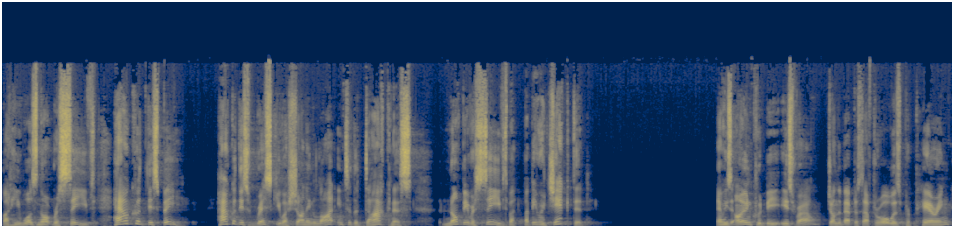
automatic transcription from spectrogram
but He was not received. How could this be? How could this rescuer shining light into the darkness not be received, but, but be rejected? Now, his own could be Israel. John the Baptist, after all, was preparing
